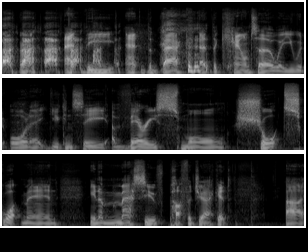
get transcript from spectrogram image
at the at the back at the counter where you would order, you can see a very small, short, squat man in a massive puffer jacket, uh,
